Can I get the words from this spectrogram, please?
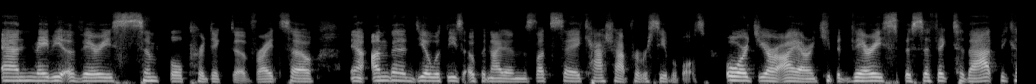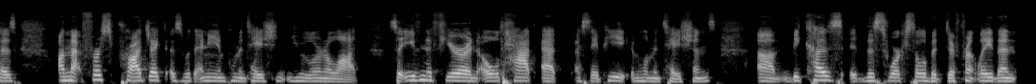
and maybe a very simple predictive right so yeah, i'm going to deal with these open items let's say cash app for receivables or GRIR and keep it very specific to that because on that first project as with any implementation you learn a lot. So even if you're an old hat at sap implementations um, because it, this works a little bit differently then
